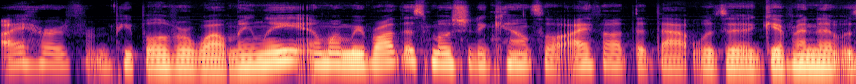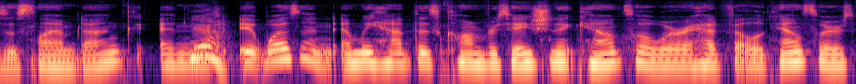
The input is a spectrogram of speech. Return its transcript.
I heard from people overwhelmingly. And when we brought this motion to council, I thought that that was a given, it was a slam dunk. And yeah. it wasn't. And we had this conversation at council where I had fellow councillors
